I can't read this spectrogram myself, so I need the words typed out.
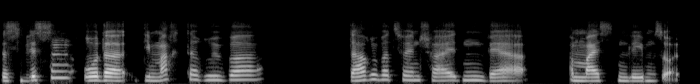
das Wissen oder die Macht darüber, darüber zu entscheiden, wer am meisten leben soll.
